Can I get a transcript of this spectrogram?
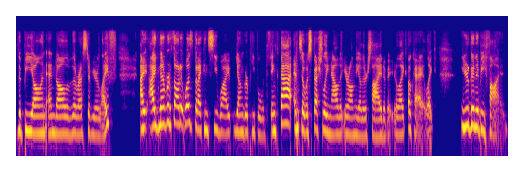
the be all and end all of the rest of your life I, I never thought it was, but I can see why younger people would think that. And so, especially now that you're on the other side of it, you're like, okay, like you're going to be fine.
